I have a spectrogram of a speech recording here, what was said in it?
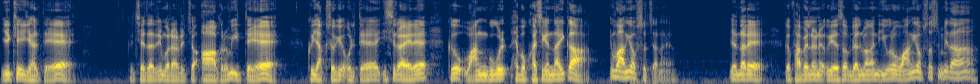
이렇게 얘기할 때에 그 제자들이 뭐라 그랬죠? 아 그러면 이때에 그 약속이 올 때 이스라엘의 그 왕국을 회복하시겠나이까 왕이 없었잖아요. 옛날에 그 바벨론에 의해서 멸망한 이후로 왕이 없었습니다.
